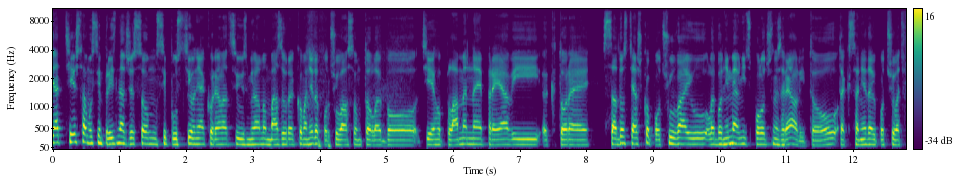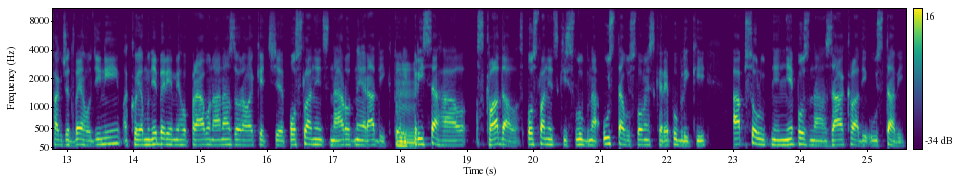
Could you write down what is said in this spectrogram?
ja tiež sa musím priznať, že som si pustil nejakú reláciu s Milanom Mazurekom a nedopočúval som to, lebo tie jeho plamenné prejavy, ktoré sa dosť ťažko počúvajú, lebo nemajú nič spoločné s realitou, tak sa nedajú počúvať fakt, že dve hodiny. Ako ja mu neberiem jeho právo na názor, ale keď poslanec Národnej rady, ktorý mm. prisahal, skladal poslanecký slub na Ústavu Slovenskej republiky, republiky absolútne nepozná základy ústavy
